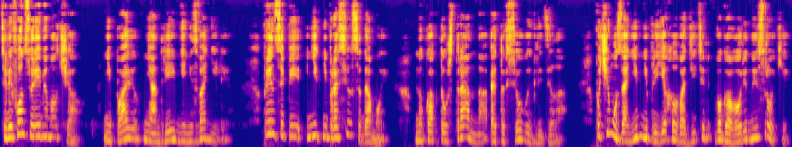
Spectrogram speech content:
Телефон все время молчал. Ни Павел, ни Андрей мне не звонили. В принципе, Ник не просился домой, но как-то уж странно это все выглядело. Почему за ним не приехал водитель в оговоренные сроки?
